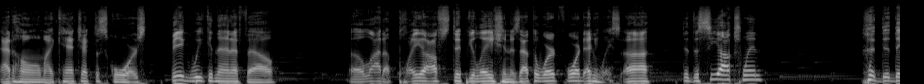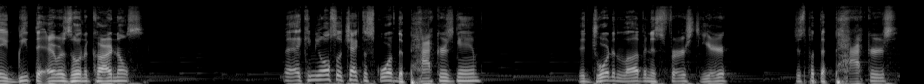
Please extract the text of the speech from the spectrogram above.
at home. I can't check the scores. Big week in the NFL. A lot of playoff stipulation. Is that the word for it? Anyways, uh, did the Seahawks win? did they beat the Arizona Cardinals? Uh, can you also check the score of the Packers game? Did Jordan Love in his first year just put the Packers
